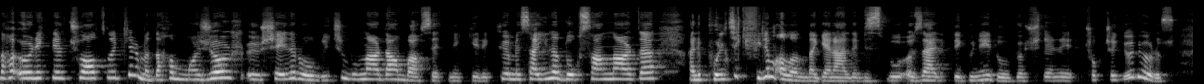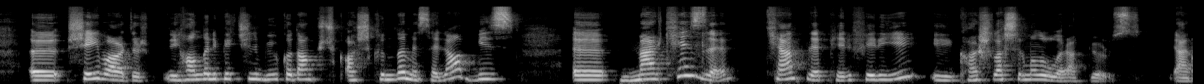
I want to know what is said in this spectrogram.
daha örnekleri çoğaltılabilir ama daha majör e, şeyler olduğu için bunlardan bahsetmek gerekiyor. Mesela yine 90'larda hani politik film alanında genelde biz bu özellikle Güneydoğu göçlerini çokça görüyoruz. E, şey vardır e, Handan İpekçi'nin Büyük Adam Küçük Aşkı'nda mesela biz e, merkezle kentle periferiyi e, karşılaştırmalı olarak görürüz. Yani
